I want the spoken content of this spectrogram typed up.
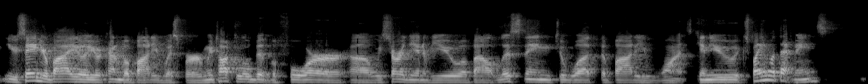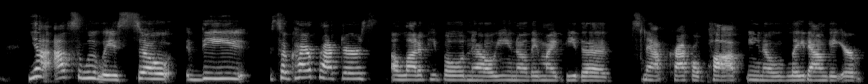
you say in your bio you're kind of a body whisperer. And we talked a little bit before uh, we started the interview about listening to what the body wants. Can you explain what that means? Yeah, absolutely. So the so chiropractors, a lot of people know, you know, they might be the snap, crackle, pop, you know, lay down, get your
